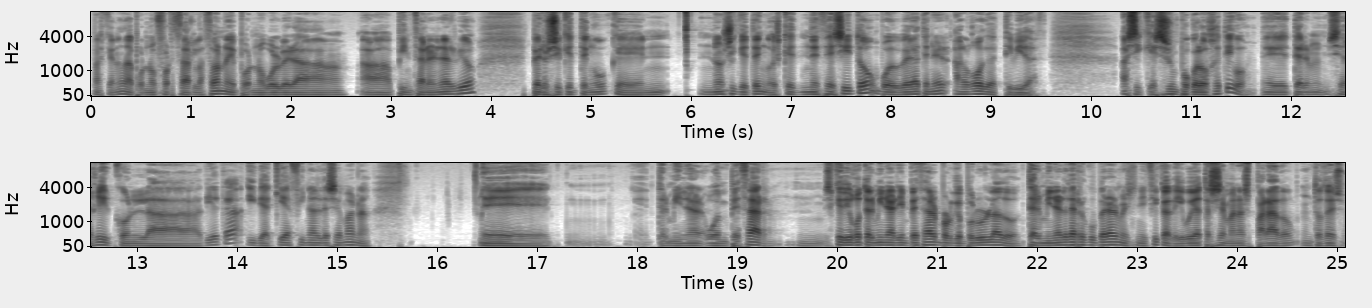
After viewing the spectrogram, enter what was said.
más que nada por no forzar la zona y por no volver a, pinzar el nervio, pero sí que tengo que, no sí que tengo, es que necesito volver a tener algo de actividad. Así que ese es un poco el objetivo, eh, seguir con la dieta y de aquí a final de semana eh, terminar o empezar. Es que digo terminar y empezar porque por un lado terminar de recuperarme significa que voy a tres semanas parado, entonces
